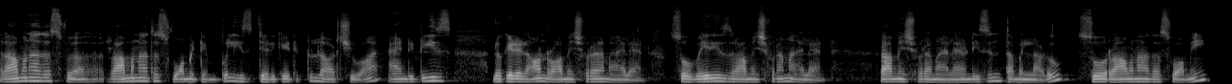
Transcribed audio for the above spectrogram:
Swa- ramanatha swami temple is dedicated to lord shiva and it is located on rameshwaram island. So where is rameshwaram island Rameshwaram Island is in Tamil Nadu. So Ramanatha Swami,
